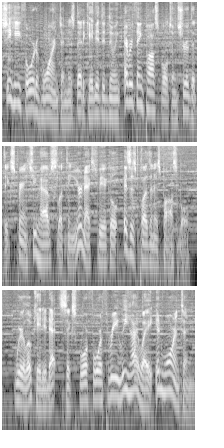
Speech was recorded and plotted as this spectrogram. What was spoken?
Sheehy Ford of Warrenton is dedicated to doing everything possible to ensure that the experience you have selecting your next vehicle is as pleasant as possible. We're located at 6443 Lee Highway in Warrenton.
